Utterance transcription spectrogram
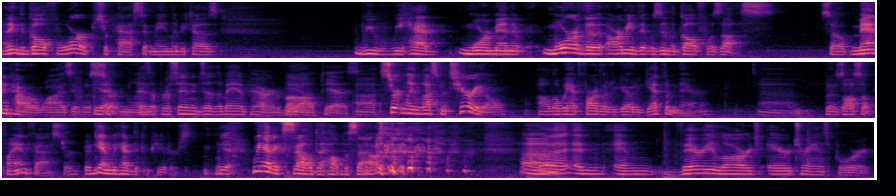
I think the Gulf War surpassed it mainly because we we had more men, that, more of the army that was in the Gulf was us. So manpower wise, it was Yeah. certainly As a percentage of the manpower involved, yes. uh, certainly less material, although we had farther to go to get them there. Um, but it was also planned faster. But again, we had the computers. Yeah. We had Excel to help us out. Uh, and and very large air transport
